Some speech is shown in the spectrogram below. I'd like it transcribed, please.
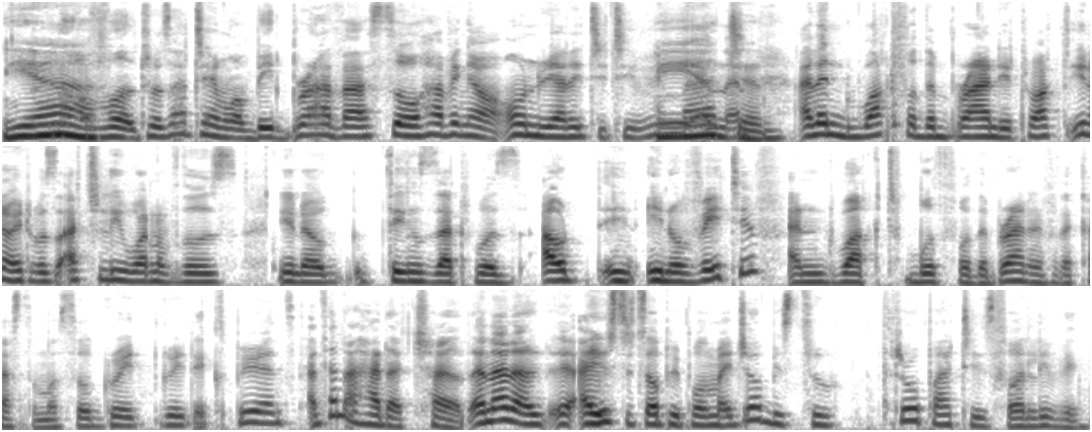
yeah. novel. It was that time of Big Brother, so having our own reality TV, and then, and then worked for the brand. It worked. You know, it was actually one of those you know things that was out in, innovative and worked both for the brand and for the customer. So great, great experience. And then I had a child, and then I, I used to tell people my job is to throw parties for a living.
